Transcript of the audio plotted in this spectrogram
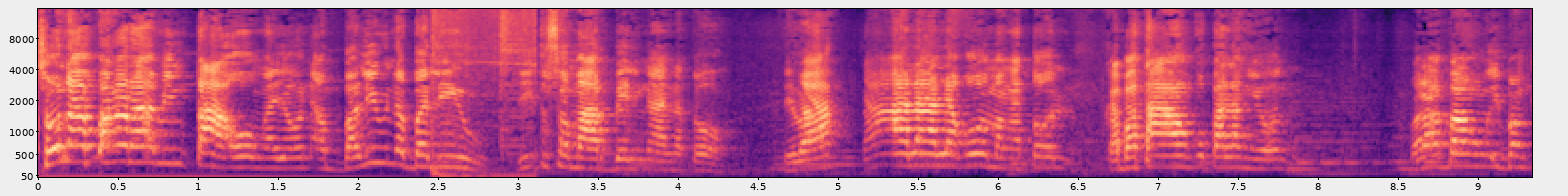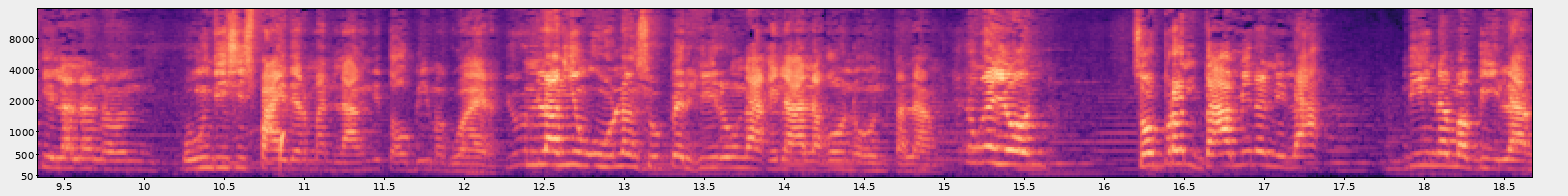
So napakaraming tao ngayon ang baliw na baliw dito sa Marvel nga na to. 'Di ba? Naaalala ko mga tol, kabataan ko pa lang 'yon. Wala ba akong ibang kilala noon kung hindi si Spider-Man lang ni Tobey Maguire. Yun lang yung unang superhero na kilala ko noon pa lang. Pero ngayon, sobrang dami na nila. Hindi na mabilang.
